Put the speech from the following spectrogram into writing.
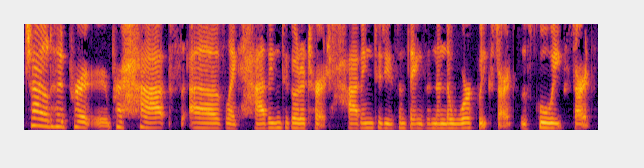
childhood, per, perhaps, of like having to go to church, having to do some things, and then the work week starts, the school week starts.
